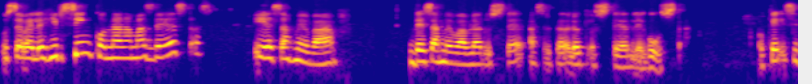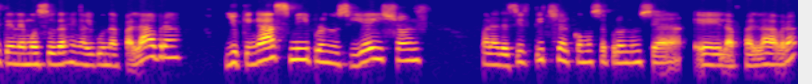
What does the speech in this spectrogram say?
Usted va a elegir cinco nada más de estas y esas me va, de esas me va a hablar usted acerca de lo que a usted le gusta. ¿Ok? Si tenemos dudas en alguna palabra, you can ask me pronunciation. Para decir teacher, ¿cómo se pronuncia eh, la palabra?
